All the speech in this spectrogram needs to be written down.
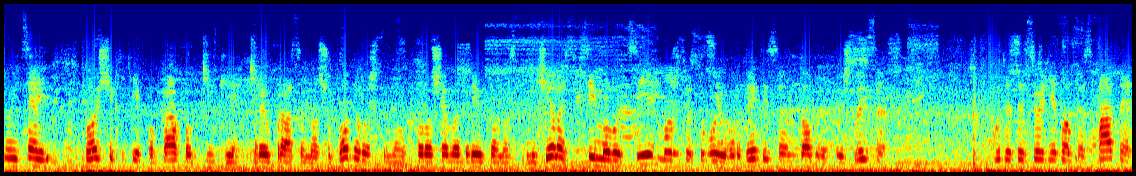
Ну і цей дощик, який покапав, тільки приукрасив нашу подорож, тому хороша мандрівка у нас вийшла. Всі молодці, можете собою гордитися, добре пройшлися. Будете сьогодні добре спати.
